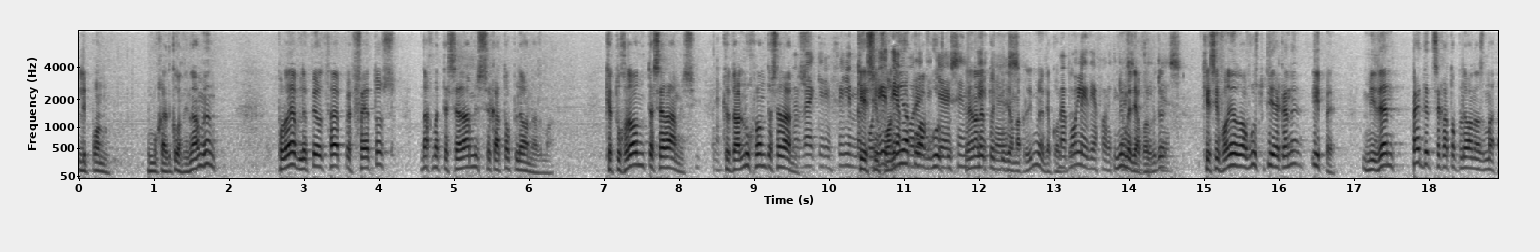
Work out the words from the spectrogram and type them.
λοιπόν Δημοκρατικών Δυνάμεων προέβλεπε ότι θα έπρεπε φέτος να έχουμε 4,5% πλεόνασμα. Και του χρόνου 4,5. Ναι. Και του αλλού χρόνου 4,5. Βέβαια, κύριε Φίλη, με και η συμφωνία του Αυγούστου. Ένα λεπτό, κύριε Μακρύ, μην με διακόπτετε. Με πολύ διαφορετικές. Μην με Και η συμφωνία του Αυγούστου τι έκανε, είπε 0,5% πλεόνασμα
